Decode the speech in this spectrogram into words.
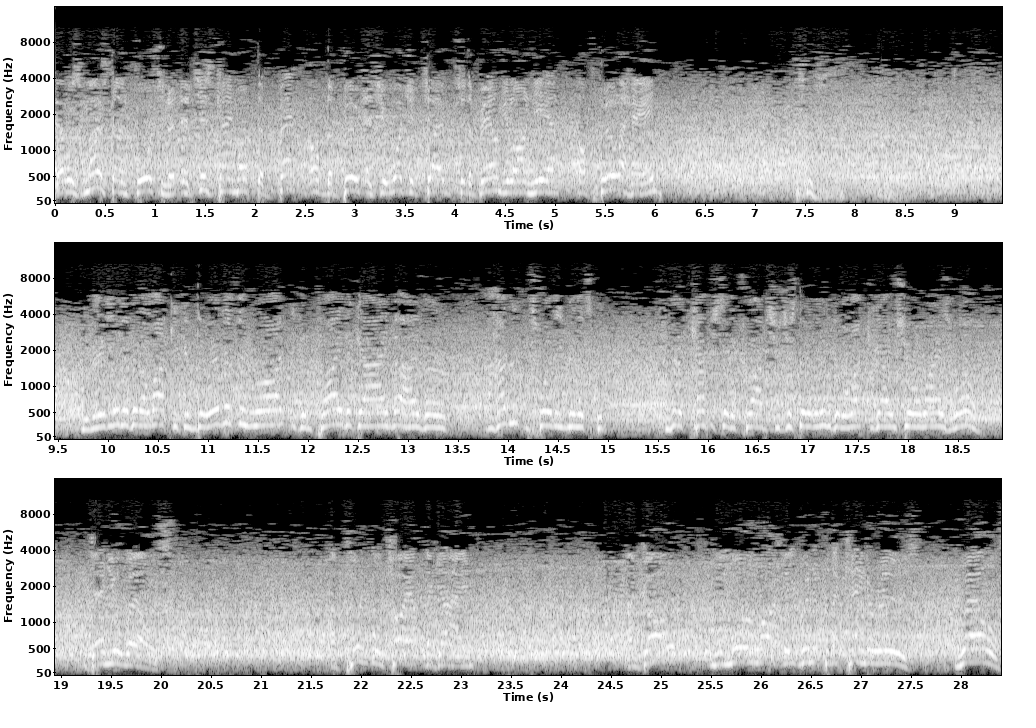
That was most unfortunate. It just came off the back of the boot as you watch it go to the boundary line here of Houlihan. You need a little bit of luck. You can do everything right. You can play the game over 120 minutes, but when it comes to the crunch, you just need a little bit of luck to go your way as well. Daniel Wells. A point will tie up the game. A goal will more than likely win it for the Kangaroos. Wells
